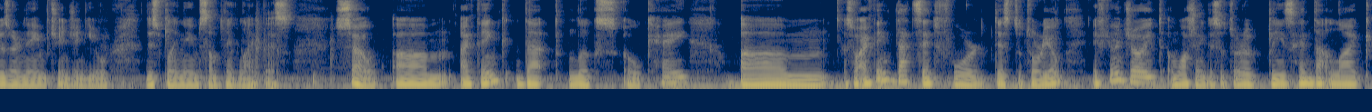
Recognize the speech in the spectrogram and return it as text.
username changing your display name something like this. So um, I think that looks okay um, so I think that's it for this tutorial. If you enjoyed watching this tutorial, please hit that like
